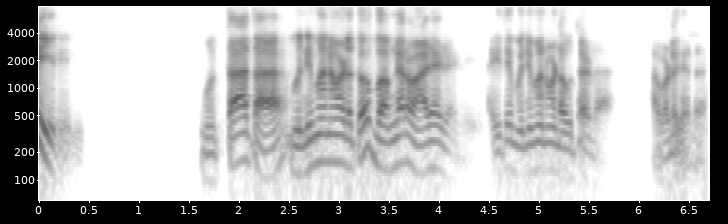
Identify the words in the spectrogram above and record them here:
చేయలేదు. ముత్తాత మునిమనవడతో బంగారం ఆడాడండి. అయితే మునిమనవడు అవుతాడా? అవడు కదా.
